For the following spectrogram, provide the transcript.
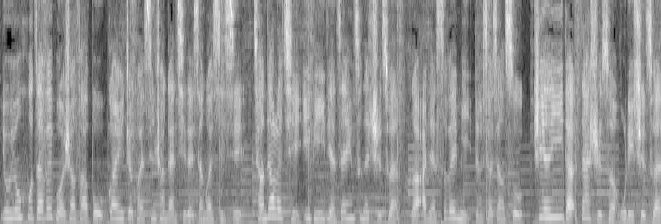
有用户在微博上发布关于这款新传感器的相关信息，强调了其一比一点三英寸的尺寸和二点四微米等效像素。GN 一的大尺寸物理尺寸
